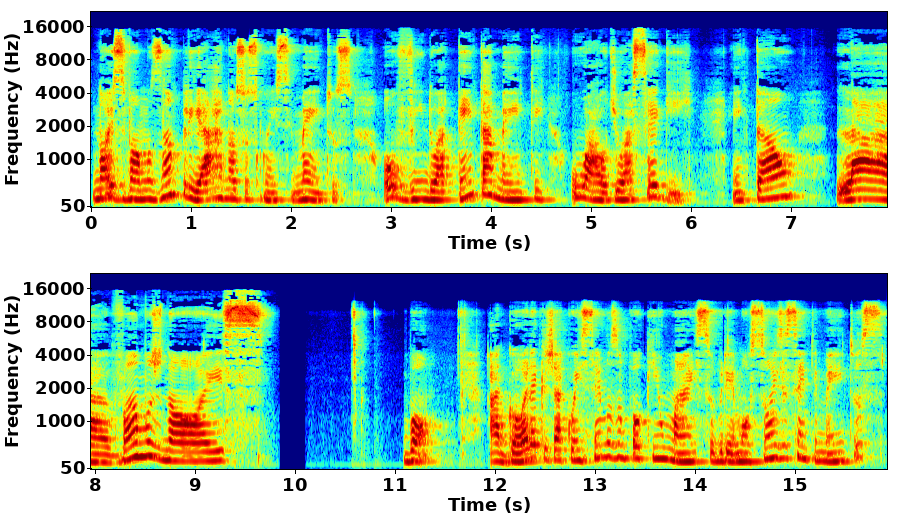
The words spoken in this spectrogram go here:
nós vamos ampliar nossos conhecimentos ouvindo atentamente o áudio a seguir. Então, lá vamos nós. Bom, Agora que já conhecemos um pouquinho mais sobre emoções e sentimentos,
